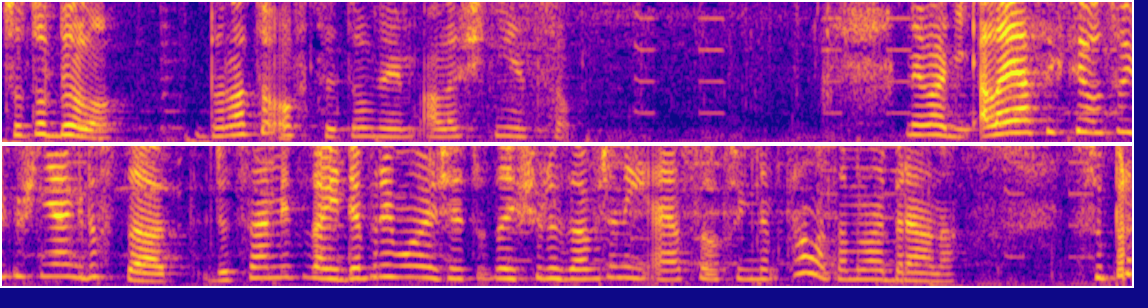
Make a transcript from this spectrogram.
co to bylo? Byla to ovce, to vím, ale ještě něco. Nevadí, ale já se chci odsud už nějak dostat. Docela mě to tady deprimuje, že je to tady všude zavřený a já se odsud jdem. Tahle, tamhle je brána. Super,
